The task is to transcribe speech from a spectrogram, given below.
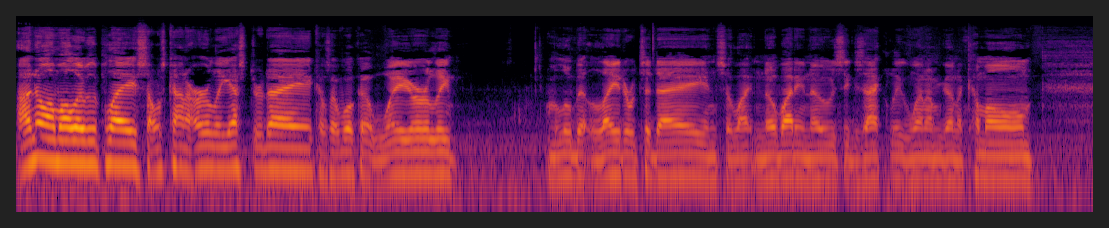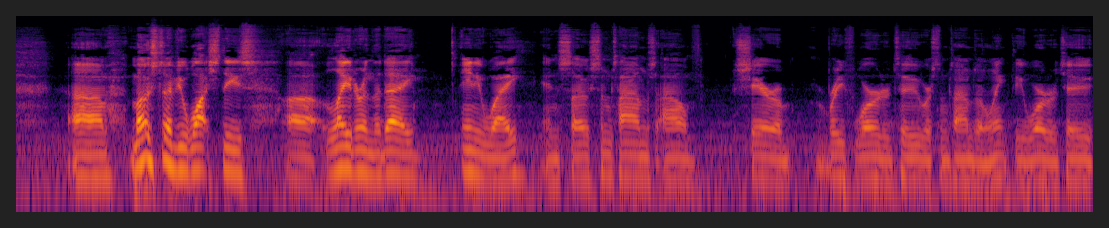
I know I'm all over the place. I was kind of early yesterday because I woke up way early. I'm a little bit later today, and so like nobody knows exactly when I'm going to come on. Um, most of you watch these uh, later in the day anyway, and so sometimes I'll share a brief word or two, or sometimes a lengthy word or two.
